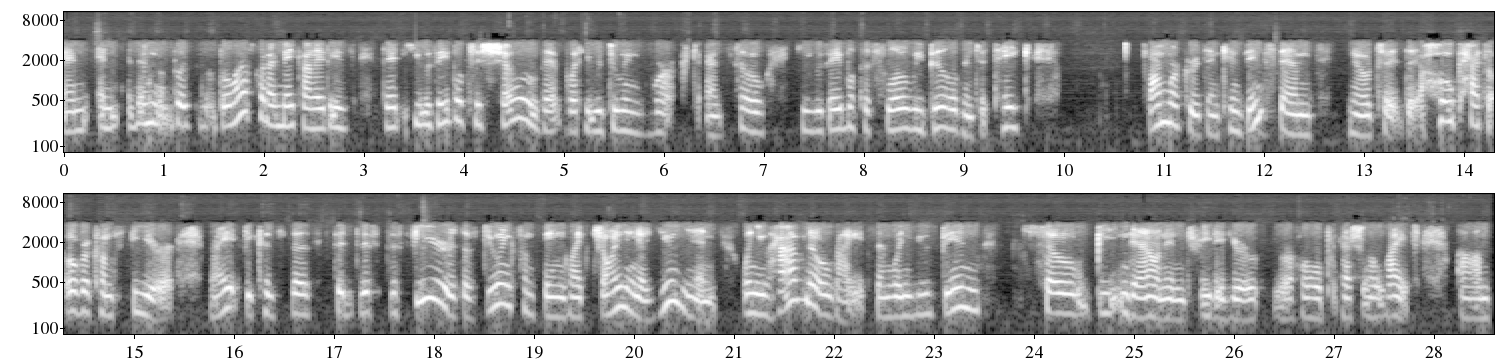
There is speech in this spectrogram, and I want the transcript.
and and then the, the last point I make on it is that he was able to show that what he was doing worked, and so he was able to slowly build and to take farm workers and convince them you know to the hope had to overcome fear right because the, the the the fears of doing something like joining a union when you have no rights and when you've been so beaten down and treated your your whole professional life um,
